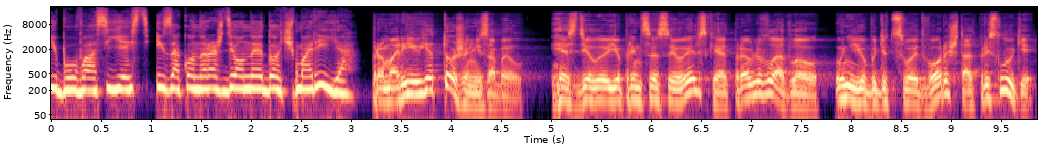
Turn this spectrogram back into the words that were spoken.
ибо у вас есть и законорожденная дочь Мария». Про Марию я тоже не забыл. Я сделаю ее принцессой Уэльской и отправлю в Ладлоу. У нее будет свой двор и штат прислуги.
